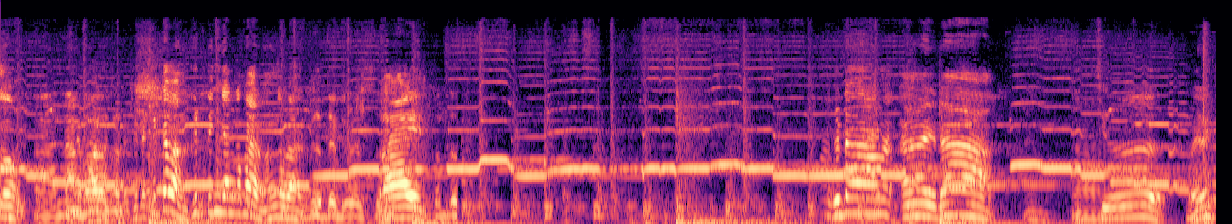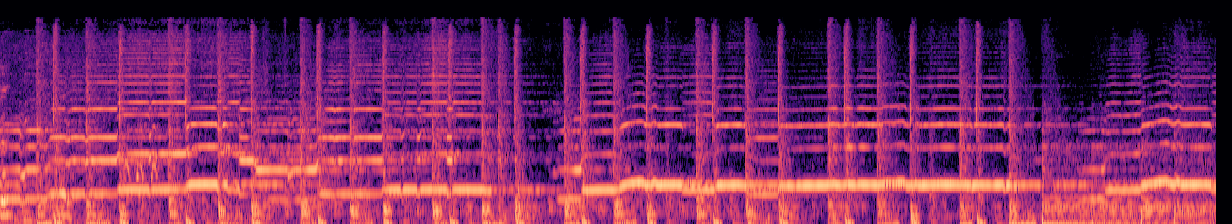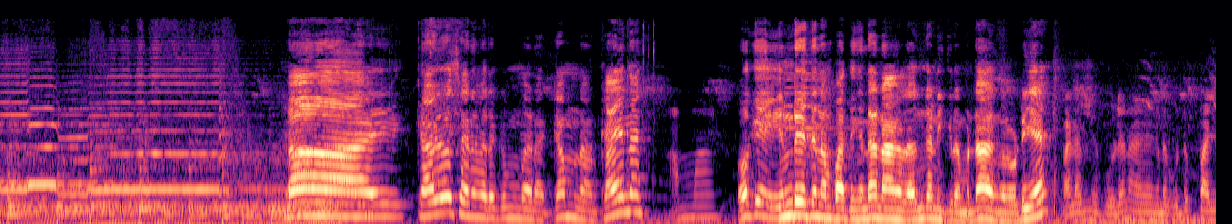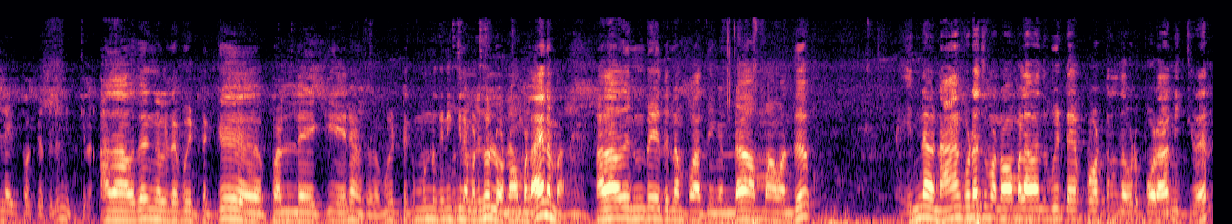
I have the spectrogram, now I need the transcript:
ஓ, நீங்க நாங்கள் பார்த்துக்கோங்க. கிட்ட கிட்ட வாங்க. கிட்ட இங்க அங்க பாருங்க. அங்க வாங்க. இருபத்தெட்டு வருஷம் ரைட் சொந்த கிட்ட வாங்க. ஆயிடா அச்சோ எனக்கு பாய் கவிவசனவருக்கும் வணக்கம். நான் கயந்தன் அம்மா. ஓகே இன்றைய தினம் பார்த்தீங்கன்னா நாங்கள் எங்கே நிற்கிறோம்னா எங்களுடைய வளமை போல நாங்கள் எங்களை கொண்டு பல்லை பக்கத்துல நிக்கிறோம். அதாவது எங்களுடைய வீட்டுக்கு பல்லைக்கு என்ன சொல்றோம் வீட்டுக்கு முன்னுக்கு நிற்கிற மாதிரி சொல்லுவோம் நார்மலாக நம்ம அதாவது இன்றைய தினம் பார்த்தீங்கன்னா அம்மா வந்து என்ன நான் கூட சும்மா நார்மலாக வந்து வீட்டை போட்டுறத விட போடா நிற்கிறேன்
